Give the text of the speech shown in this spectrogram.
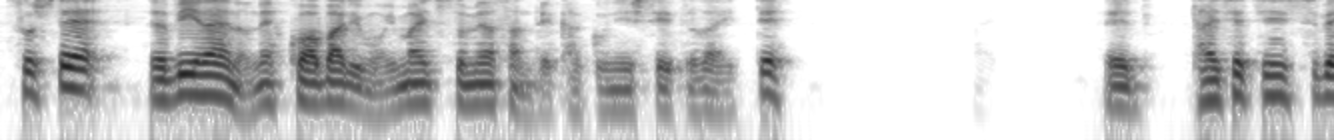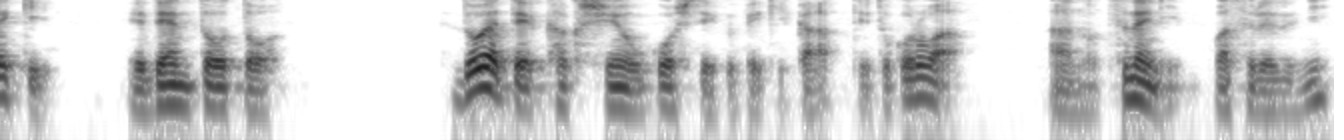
そして B9 のね、コアバリューも今一度皆さんで確認していただいて、え大切にすべき伝統と、どうやって革新を起こしていくべきかっていうところは、あの、常に忘れずに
